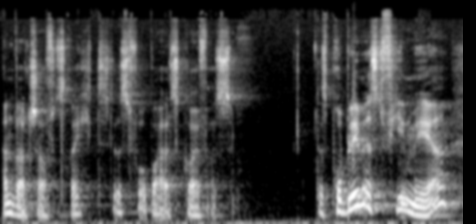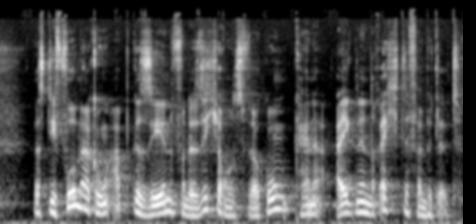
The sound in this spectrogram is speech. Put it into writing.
Anwartschaftsrecht des Vorbehaltskäufers. Das Problem ist vielmehr, dass die Vormerkung abgesehen von der Sicherungswirkung keine eigenen Rechte vermittelt,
